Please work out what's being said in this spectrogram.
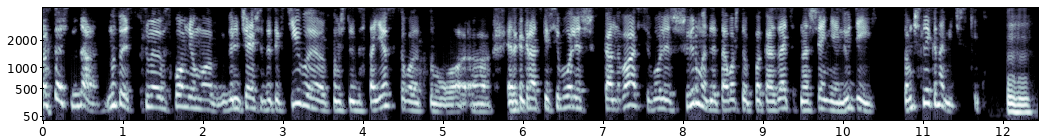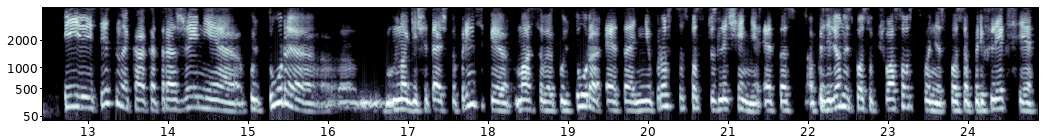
Так точно, да. Ну, то есть, если мы вспомним величайшие детективы, в том числе Достоевского, то э, это как раз-таки всего лишь канва, всего лишь ширма для того, чтобы показать отношения людей, в том числе экономические. И, естественно, как отражение культуры, э, многие считают, что, в принципе, массовая культура — это не просто способ развлечения, это определенный способ философствования, способ рефлексии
